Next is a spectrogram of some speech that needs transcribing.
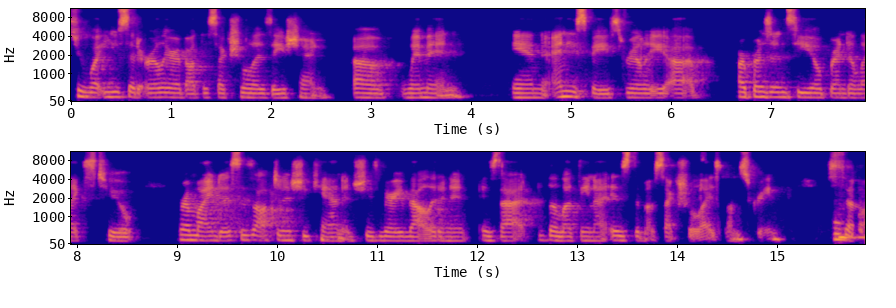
to what you said earlier about the sexualization of women in any space, really. Uh, our president CEO, Brenda, likes to remind us as often as she can, and she's very valid in it, is that the Latina is the most sexualized on screen. So mm-hmm.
